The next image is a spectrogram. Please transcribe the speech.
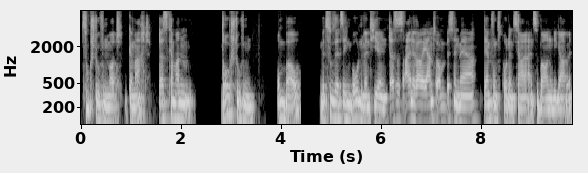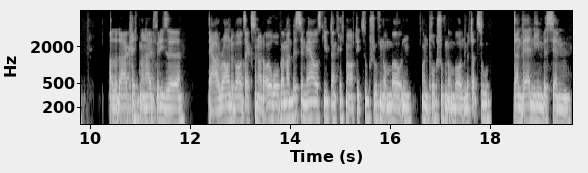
Zugstufen-Mod gemacht. Das kann man Druckstufenumbau mit zusätzlichen Bodenventilen. Das ist eine Variante, um ein bisschen mehr Dämpfungspotenzial einzubauen in die Gabeln. Also da kriegt man halt für diese ja, roundabout 600 Euro. Wenn man ein bisschen mehr ausgibt, dann kriegt man auch die Zugstufenumbauten und Druckstufenumbauten mit dazu. Dann werden die ein bisschen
